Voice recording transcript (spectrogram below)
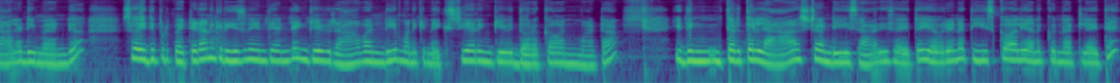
చాలా డిమాండ్. సో ఇది ఇప్పుడు పెట్టడానికి రీజన్ ఏంటి అంటే ఇంకేవి రావండి. మనకి నెక్స్ట్ ఇయర్ ఇంకేవి దొరకవు అనమాట ఇది ఇంతటితో లాస్ట్ అండి ఈ సారీస్ అయితే. ఎవరైనా తీసుకోవాలి అనుకున్నట్లయితే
